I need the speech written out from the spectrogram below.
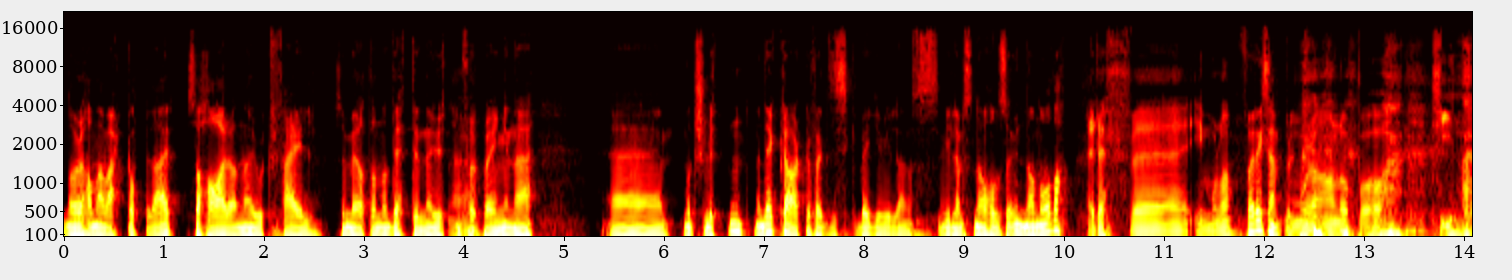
når han har vært oppi der, så har han gjort feil som gjør at han har dettet ned utenforpoengene eh, mot slutten. Men det klarte faktisk begge Williams, Williamsene å holde seg unna nå, da. Ref eh, Imola, For eksempel. hvor han lå på tiende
